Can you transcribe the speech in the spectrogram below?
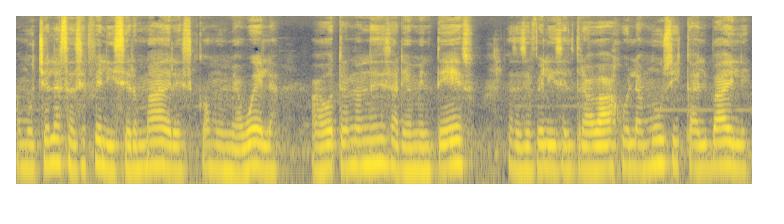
A muchas las hace feliz ser madres, como mi abuela, a otras no necesariamente eso, las hace feliz el trabajo, la música, el baile,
